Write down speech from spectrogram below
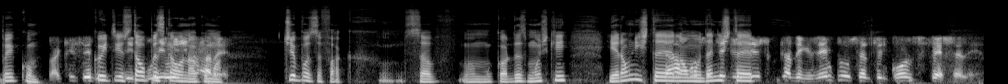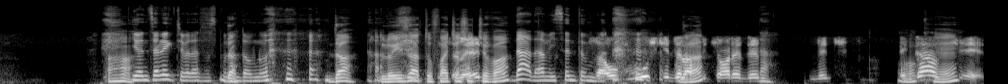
Păi cum? Practic, se- Uite, eu îi stau pe pui în scaun mișcare. acum. Ce pot să fac? Să îmi cordez mușchii? Erau niște, Da, la un poți moment dat, să te niște... gândești ca, de exemplu, să-ți încorzi fesele. Aha, Eu înțeleg ce vrea să spună Da. domnul. da. Luiza, tu faci așa Înțelegi? ceva? Da, da, mi se întâmplă. Sau mușchii de la Da? picioare de... Da. Deci, egal Ok. ce.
